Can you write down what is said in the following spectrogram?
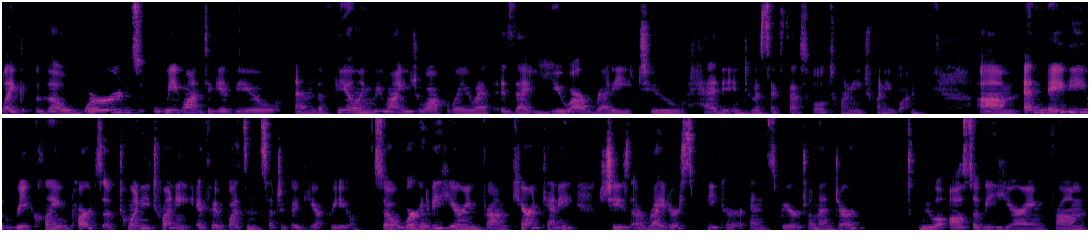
like the words we want to give you and the feeling we want you to walk away with is that you are ready to head into a successful 2021 um, and maybe reclaim parts of 2020 if it wasn't such a good year for you. So, we're going to be hearing from Karen Kenny. She's a writer, speaker, and spiritual mentor. We will also be hearing from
